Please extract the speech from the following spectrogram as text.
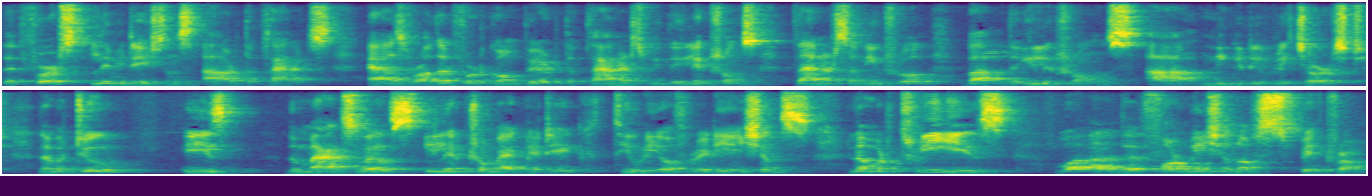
that first limitations are the planets. As Rutherford compared the planets with the electrons, planets are neutral but the electrons are negatively charged. Number two is the Maxwell's electromagnetic theory of radiations. Number three is what uh, the formation of spectrum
